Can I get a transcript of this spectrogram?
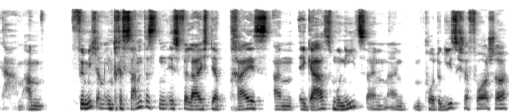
ja, am, für mich am interessantesten ist vielleicht der Preis an Egas Muniz, ein, ein portugiesischer Forscher,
